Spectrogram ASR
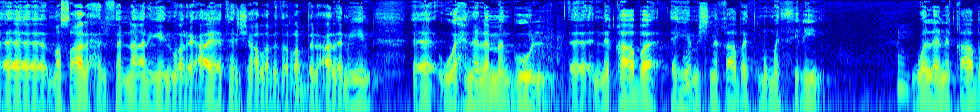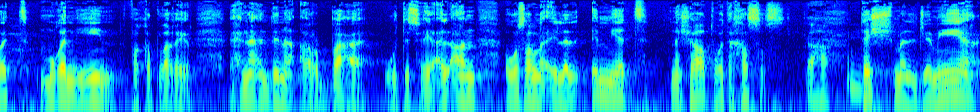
آه، مصالح الفنانين ورعايتها إن شاء الله بإذن رب العالمين. آه، وإحنا لما نقول آه، النقابة هي مش نقابة ممثلين ولا نقابة مغنيين فقط لا غير. إحنا عندنا 94 الآن وصلنا إلى الأمية نشاط وتخصص. تشمل جميع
